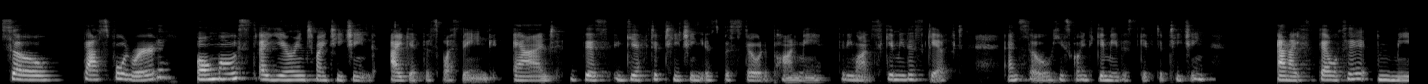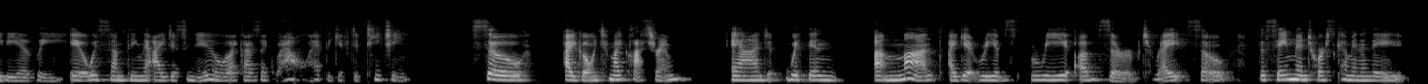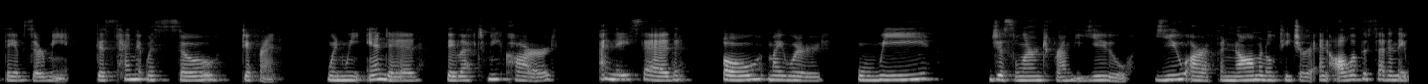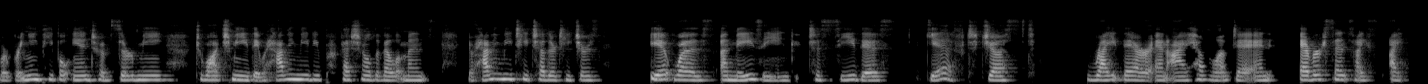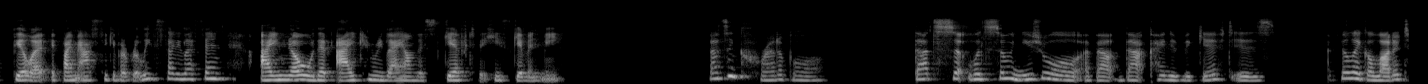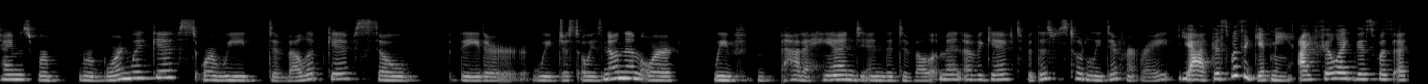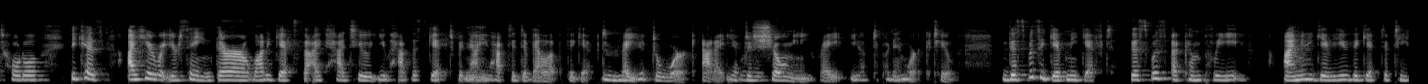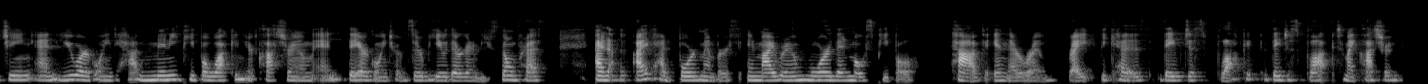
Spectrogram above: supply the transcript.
So, fast forward almost a year into my teaching, I get this blessing, and this gift of teaching is bestowed upon me. That He wants to give me this gift. And so, He's going to give me this gift of teaching. And I felt it immediately. It was something that I just knew. Like, I was like, wow, I have the gift of teaching. So, I go into my classroom, and within a month i get re-observed right so the same mentors come in and they they observe me this time it was so different when we ended they left me a card and they said oh my word we just learned from you you are a phenomenal teacher and all of a sudden they were bringing people in to observe me to watch me they were having me do professional developments they were having me teach other teachers it was amazing to see this gift just right there and I have loved it. And ever since I, I feel it, if I'm asked to give a Relief Society lesson, I know that I can rely on this gift that he's given me. That's incredible. That's so, what's so unusual about that kind of a gift is I feel like a lot of times we're we're born with gifts or we develop gifts so they either we've just always known them or we've had a hand in the development of a gift, but this was totally different, right? Yeah, this was a give me. I feel like this was a total because I hear what you're saying. There are a lot of gifts that I've had to, you have this gift, but now you have to develop the gift, mm-hmm. right? You have to work at it. You have right. to show me, right? You have to put in work too. This was a give me gift. This was a complete I'm going to give you the gift of teaching, and you are going to have many people walk in your classroom and they are going to observe you. They're going to be so impressed. And I've had board members in my room more than most people have in their room, right? Because they've just flock they just flock to my classroom.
